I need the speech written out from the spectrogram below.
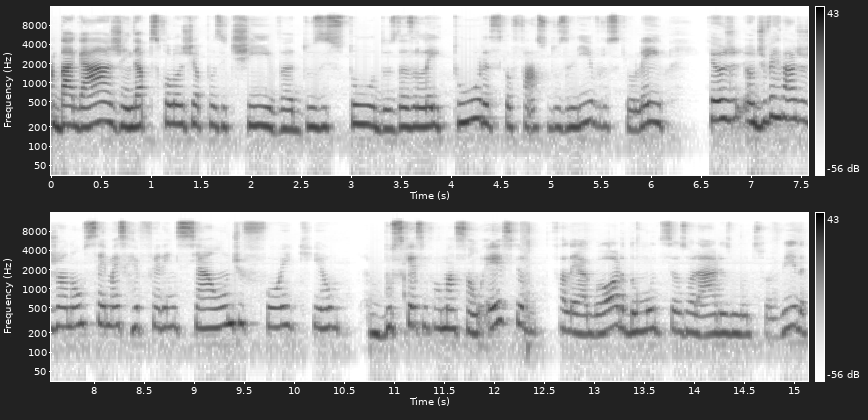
bagagem da psicologia positiva, dos estudos, das leituras que eu faço, dos livros que eu leio, que eu, eu de verdade já não sei mais referenciar onde foi que eu busquei essa informação. Esse que eu falei agora, do Mude Seus Horários, Mude Sua Vida,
